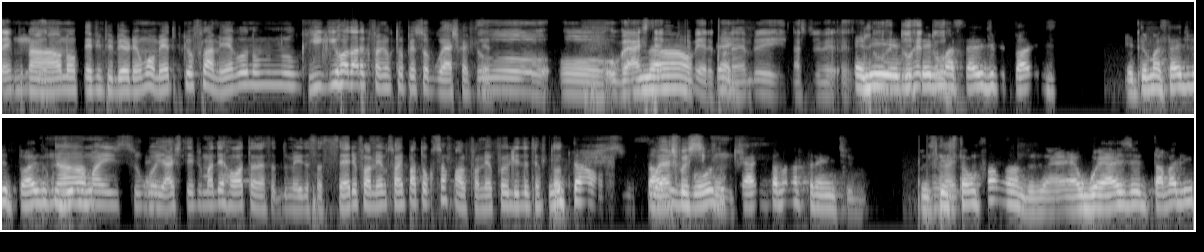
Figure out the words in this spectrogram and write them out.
Em não, não teve em primeiro em nenhum momento, porque o Flamengo. No, no... Que rodada que o Flamengo tropeçou pro Goiás, cara? Do, o, o Goiás não, teve em primeiro, que eu lembro. Nas primeiras, ele, do, do ele teve uma série de vitórias. Ele teve uma série de vitórias. Não, mas o Goiás teve uma derrota nessa, do meio dessa série. O Flamengo só empatou com o São Paulo. O Flamengo foi o líder o tempo todo. Então, o Goiás foi o segundo. O Goiás estava na frente. Por isso que eles estão falando. É, o Goiás estava ali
